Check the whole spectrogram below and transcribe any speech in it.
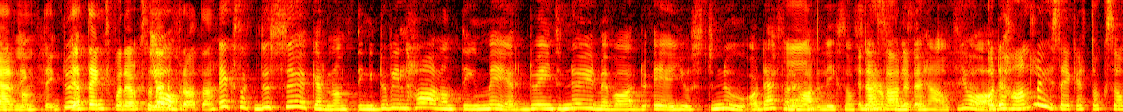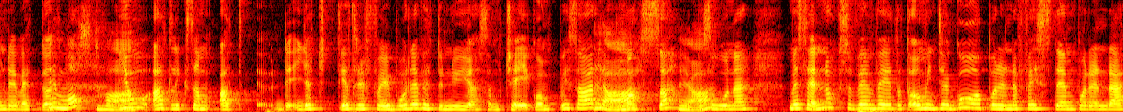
någonting. någonting. Du är, Jag tänkte på det också när du pratade. exakt. Du söker någonting, du vill ha någonting mer, du är inte nöjd med var du är just nu och därför har du liksom Mm. Där fear of missing det. out. Ja, Och det handlar ju säkert också om det vet du det att måste vara. Jo, att liksom att det, jag, jag träffar ju både vet du nya som tjejkompisar, Ja, massa ja. personer. Men sen också, vem vet att om inte jag går på den där festen, på den där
